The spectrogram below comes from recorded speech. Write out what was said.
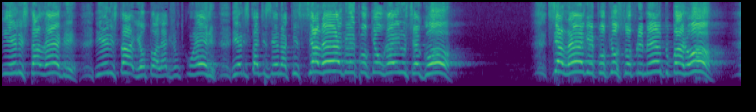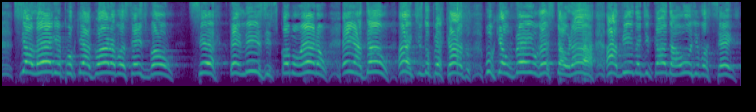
E ele está alegre, e ele está, e eu estou alegre junto com ele, e ele está dizendo aqui: se alegrem porque o reino chegou, se alegrem porque o sofrimento parou, se alegrem porque agora vocês vão ser felizes como eram em Adão antes do pecado, porque eu venho restaurar a vida de cada um de vocês.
